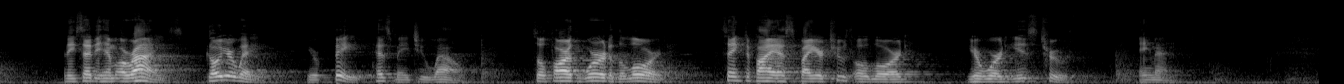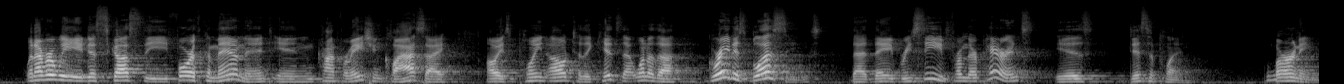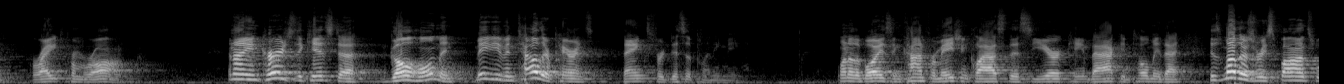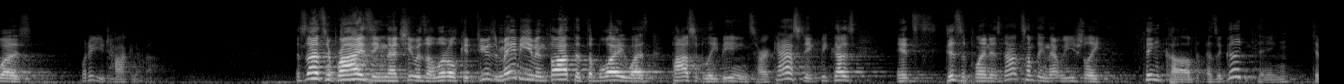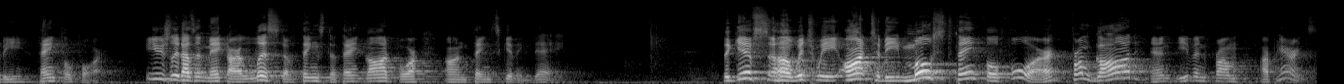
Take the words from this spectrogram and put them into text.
And he said to him, Arise, go your way. Your faith has made you well. So far, the word of the Lord. Sanctify us by your truth, O Lord. Your word is truth. Amen. Whenever we discuss the fourth commandment in confirmation class, I always point out to the kids that one of the greatest blessings that they've received from their parents is discipline, learning right from wrong. And I encourage the kids to go home and maybe even tell their parents, thanks for disciplining me. One of the boys in confirmation class this year came back and told me that his mother's response was, What are you talking about? It's not surprising that she was a little confused, maybe even thought that the boy was possibly being sarcastic because its discipline is not something that we usually think of as a good thing to be thankful for. It usually doesn't make our list of things to thank God for on Thanksgiving Day. The gifts uh, which we ought to be most thankful for from God and even from our parents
